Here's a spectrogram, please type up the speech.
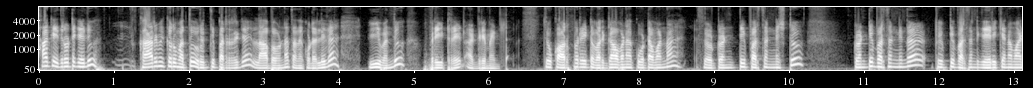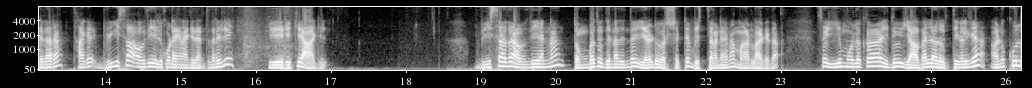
ಹಾಗೆ ಇದರೊಟ್ಟಿಗೆ ಇದು ಕಾರ್ಮಿಕರು ಮತ್ತು ವೃತ್ತಿಪರರಿಗೆ ಲಾಭವನ್ನು ತಂದುಕೊಡಲಿದೆ. ಈ ಒಂದು free trade agreement. So corporate ವರ್ಗಾವಣಾ ಕೂಟವನ್ನು ಸೊ ಟ್ವೆಂಟಿ ಪರ್ಸೆಂಟ್ನಷ್ಟು ಟ್ವೆಂಟಿ ಪರ್ಸೆಂಟ್ನಿಂದ ಫಿಫ್ಟಿ ಪರ್ಸೆಂಟ್ಗೆ ಏರಿಕೆಯನ್ನು ಮಾಡಿದ್ದಾರೆ. ಹಾಗೆ ವೀಸಾ ಅವಧಿಯಲ್ಲಿ ಕೂಡ ಏನಾಗಿದೆ ಅಂತಂದರೆ ಇಲ್ಲಿ ಏರಿಕೆ ಆಗಿಲ್ಲ. ವೀಸಾದ ಅವಧಿಯನ್ನು ತೊಂಬತ್ತು ದಿನದಿಂದ ಎರಡು ವರ್ಷಕ್ಕೆ ವಿಸ್ತರಣೆಯನ್ನು ಮಾಡಲಾಗಿದೆ. ಸೊ ಈ ಮೂಲಕ ಇದು ಯಾವೆಲ್ಲ ವೃತ್ತಿಗಳಿಗೆ ಅನುಕೂಲ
